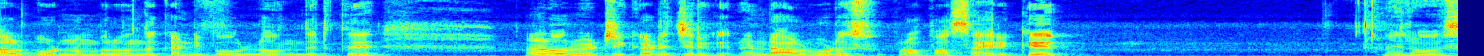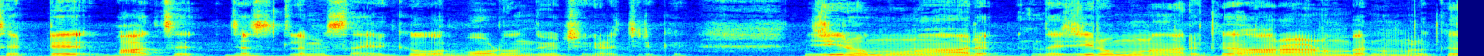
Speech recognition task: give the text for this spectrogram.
ஆல் போர்டு நம்பர் வந்து கண்டிப்பாக உள்ளே வந்துடுது. நல்ல ஒரு வெற்றி கிடச்சிருக்கு. ரெண்டு ஆல் போர்டு சூப்பராக பாஸ் ஆகிருக்கு. இதில் ஒரு செட்டு பாக்ஸு ஜஸ்ட்டில் மிஸ் ஆகிருக்கு ஒரு போர்டு வந்து வெற்றி கிடச்சிருக்கு. ஜீரோ மூணு ஆறு. இந்த ஜீரோ மூணு ஆறுக்கு ஆறாம் நம்பர் நம்மளுக்கு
